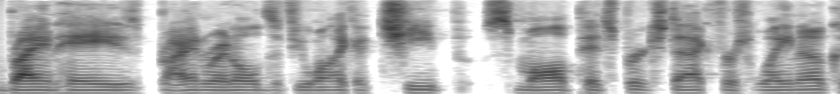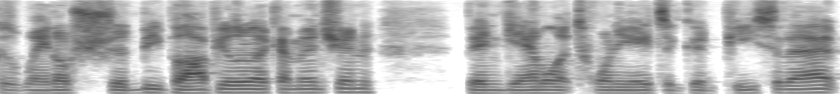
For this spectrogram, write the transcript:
Brian Hayes, Bryan Reynolds. If you want like a cheap, small Pittsburgh stack versus Wayno, because Wayno should be popular, like I mentioned. Ben Gamel at 28 is a good piece of that.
